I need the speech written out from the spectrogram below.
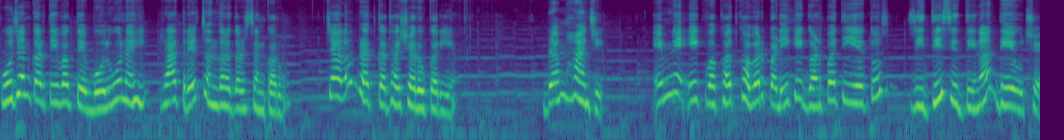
પૂજન કરતી વખતે બોલવું નહીં, રાત્રે ચંદ્ર દર્શન કરવું. ચાલો વ્રત કથા શરૂ કરીએ. બ્રહ્માજી. એમને એક વખત ખબર પડી કે ગણપતિએ તો સિદ્ધિ સિદ્ધિના દેવ છે.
